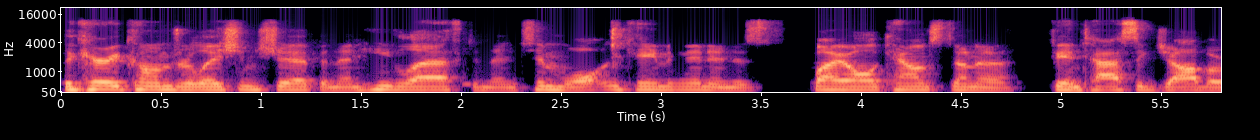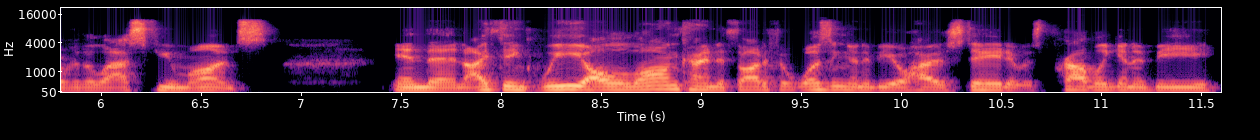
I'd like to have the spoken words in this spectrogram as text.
the Kerry Combs relationship, and then he left, and then Tim Walton came in and has, by all accounts, done a fantastic job over the last few months. And then I think we all along kind of thought if it wasn't going to be Ohio State, it was probably going to be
